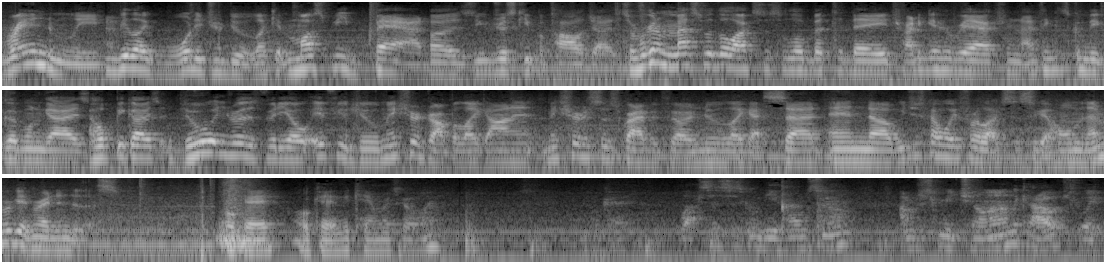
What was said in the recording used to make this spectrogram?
randomly, I'd be like, what did you do? Like, it must be bad because you just keep apologizing. So we're going to mess with Alexis a little bit today, try to get her reaction. I think it's going to be a good one, guys. I hope you guys do enjoy this video. If you do, make sure to drop a like on it. Make sure to subscribe if you are new, like I said. And uh, we just got to wait for Alexis to get home, and then we're getting right into this. Okay, okay, the camera's going. Okay, Alexis is going to be home soon. I'm just going to be chilling on the couch. Wait.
